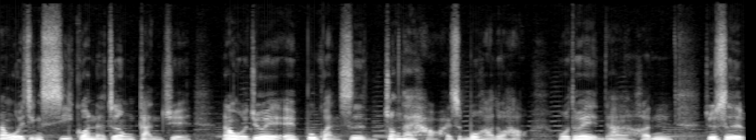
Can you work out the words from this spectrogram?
那我已经习惯了这种感觉，那我就会诶，不管是状态好还是不好都好，我都会啊，很就是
